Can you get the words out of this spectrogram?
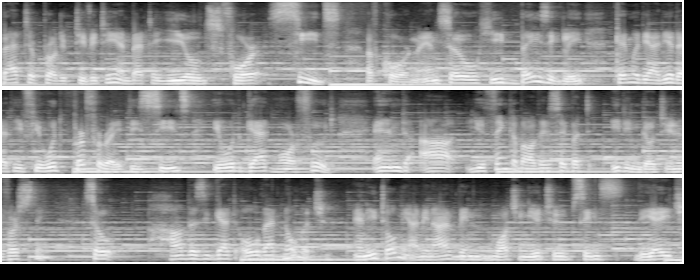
better productivity and better yields for seeds of corn. And so he basically came with the idea that if you would perforate these seeds, you would get more food. And uh, you think about it and say, but he didn't go to university. So how does he get all that knowledge? And he told me, I mean, I've been watching YouTube since the age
